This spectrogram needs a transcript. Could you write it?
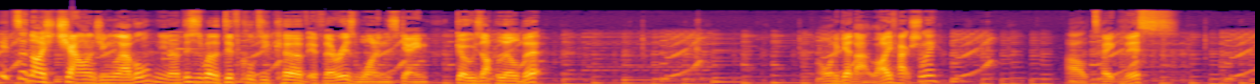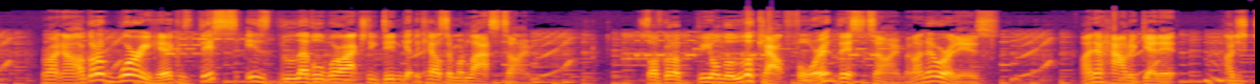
It's a nice challenging level. You know, this is where the difficulty curve, if there is one in this game, goes up a little bit. I want to get that life, actually. I'll take this. Right now, I've got to worry here, because this is the level where I actually didn't get the Chaos Emerald last time. So I've got to be on the lookout for it this time. And I know where it is. I know how to get it. I just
